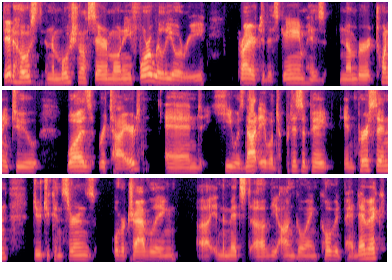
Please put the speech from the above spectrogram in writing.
did host an emotional ceremony for Willie O'Ree prior to this game. His number 22 was retired, and he was not able to participate in person due to concerns over traveling uh, in the midst of the ongoing COVID pandemic.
